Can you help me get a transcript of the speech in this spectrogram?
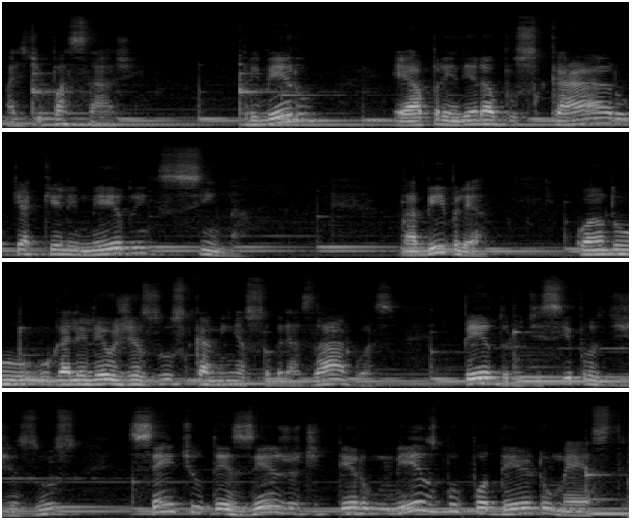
mas de passagem. Primeiro é aprender a buscar o que aquele medo ensina. Na Bíblia, quando o galileu Jesus caminha sobre as águas, Pedro, discípulo de Jesus, sente o desejo de ter o mesmo poder do Mestre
